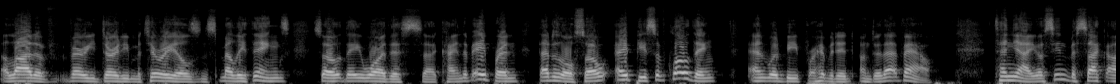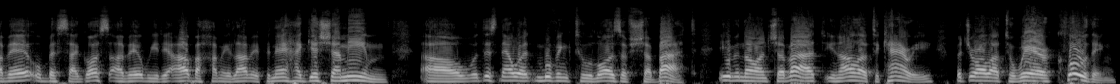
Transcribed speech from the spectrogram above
a lot of very dirty materials and smelly things. So they wore this uh, kind of apron. That is also a piece of clothing and would be prohibited under that vow. Tanya, Yosin besak abe ubesagos abe wiria b'chamila mipnei hageshamim. Uh, this, now we're moving to laws of Shabbat. Even though on Shabbat you're not allowed to carry, but you're allowed to wear clothing.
